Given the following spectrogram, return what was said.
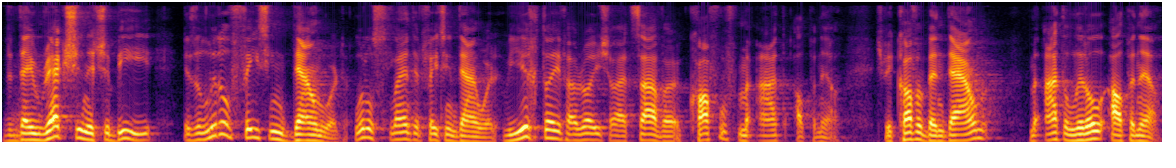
the direction it should be is a little facing downward, a little slanted facing downward. Panel. Should be kafuf bend down, ma'at a little al panel.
